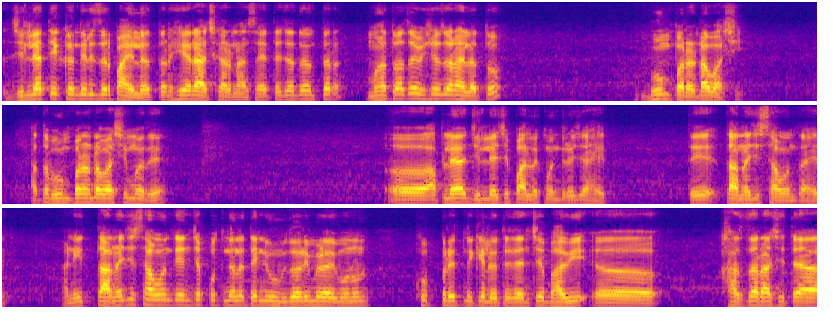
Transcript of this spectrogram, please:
जिल्ह्यात एकंदरीत जर पाहिलं तर हे राजकारण असं आहे. त्याच्यानंतर महत्त्वाचा विषय जो राहिला तो भूमपराडा वाशी. आता भूमपराडा वाशीमध्ये आपल्या जिल्ह्याचे पालकमंत्री जे आहेत ते तानाजी सावंत आहेत. आणि तानाजी सावंत यांच्या पुतण्याला त्यांनी उमेदवारी मिळावी म्हणून खूप प्रयत्न केले होते. त्यांचे भावी खासदार असे त्या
